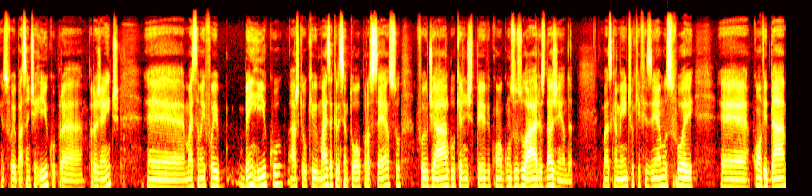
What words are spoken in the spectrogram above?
Isso foi bastante rico para a gente é, mas também foi bem rico. Acho que o que mais acrescentou ao processo foi o diálogo que a gente teve com alguns usuários da agenda. Basicamente, o que fizemos foi é, convidar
